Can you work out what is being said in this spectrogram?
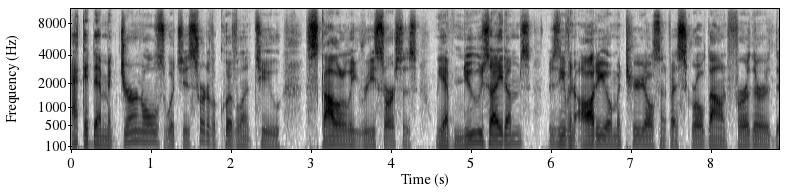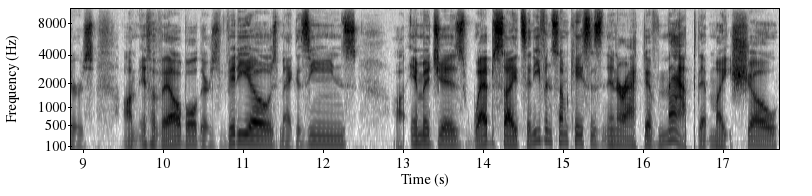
academic journals, which is sort of equivalent to scholarly resources. We have news items. There's even audio materials. And if I scroll down further, there's, um, if available, there's videos, magazines, uh, images, websites, and even some cases an interactive map that might show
